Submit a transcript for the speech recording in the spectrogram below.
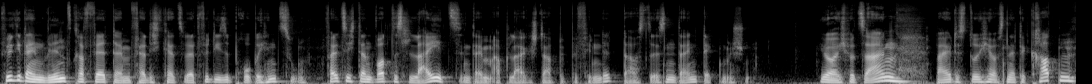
Füge deinen Willenskraftwert deinem Fertigkeitswert für diese Probe hinzu. Falls sich dann Wort des Leids in deinem Ablagestapel befindet, darfst du es in dein Deck mischen. Ja, ich würde sagen, beides durchaus nette Karten,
